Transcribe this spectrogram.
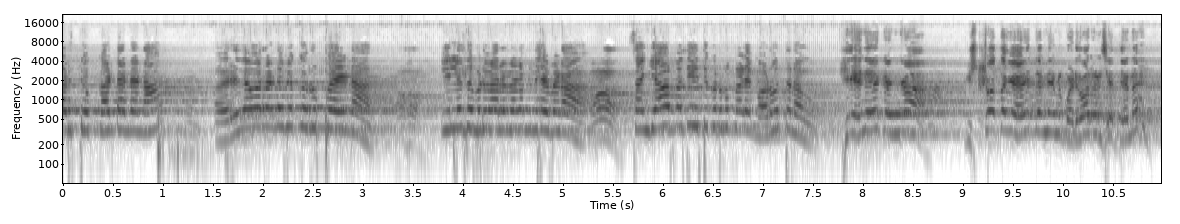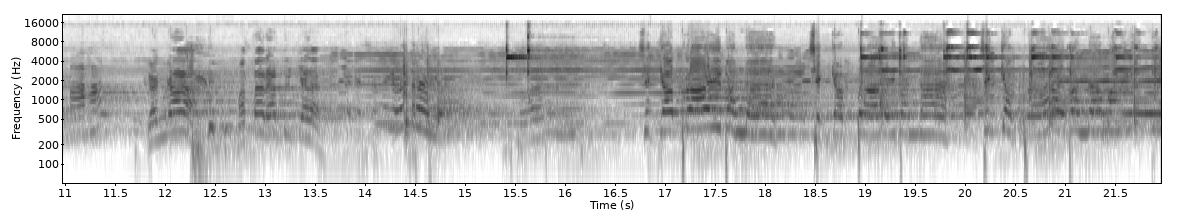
ಕಂಡನ ಅರಿದವರ ನಡಬೇಕು ರೂಪಾಯಿನ. ಇಲ್ಲದ ಬಿಡುವಾರ ನಮ್ದು ಹೇಳಬೇಡ ಸಂಜೆ ಮದಿ ಇದ್ಕೊಂಡು ಮಳೆ ಮಾಡುವಂತ ನಾವು. ಏನೇ ಗಂಗಾ ಇಷ್ಟೊತ್ತಾಗ ಹೇಳಿದ್ದೆ ನೀನು ಬಡಿವಾರ ಅನ್ಸೈತೇನ? ಆಹಾ. ಗಂಗಾ ಮತ್ತಾರ ಹೇಳ್ತೀನಿ ಕೇಳ. ಚಿಕ್ಕ ಪ್ರಾಯ ಬಂದ ಚಿಕ್ಕ ಪ್ರಾಯ ಬಂದ ಚಿಕ್ಕ ಪ್ರಾಯ ಬಂದ ಮನಗತ್ತಿ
